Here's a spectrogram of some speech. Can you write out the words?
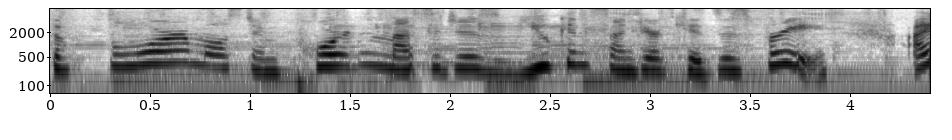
The four most important messages you can send your kids is free. I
